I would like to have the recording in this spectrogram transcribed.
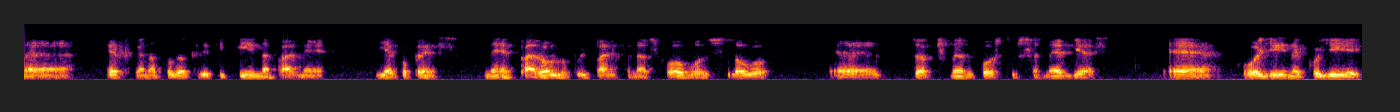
ε, έφυγαν από εδώ κριτικοί να πάνε διακοπές ναι, παρόλο που υπάρχει ένας φόβος λόγω ε, του αυξημένου κόστους της ενέργειας, ε, όλοι είναι πολύ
